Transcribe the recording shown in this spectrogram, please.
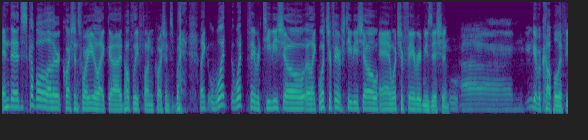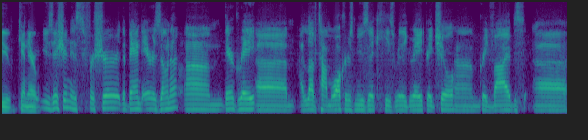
And uh, just a couple other questions for you, like uh, hopefully fun questions, but like what what favorite TV show? Like, what's your favorite TV show, and what's your favorite musician? Um, you can give a couple if you can narrow. Musician is for sure the band Arizona. Um, they're great. Um, I love Tom Walker's music. He's really great. Great chill. Um, great vibes. Uh,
